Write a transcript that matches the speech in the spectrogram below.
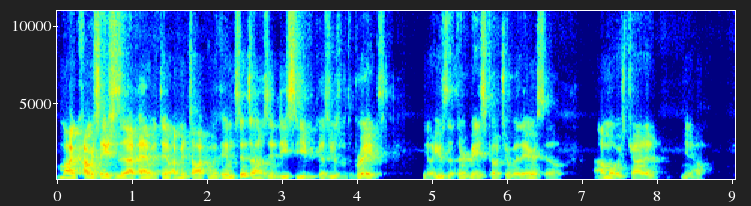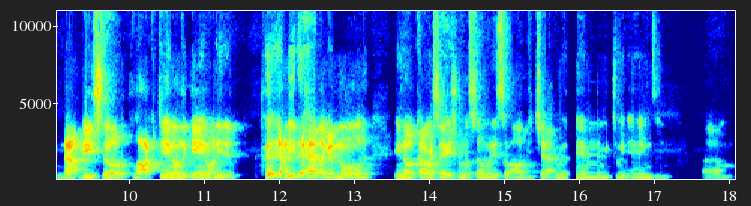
my conversations that I've had with him, I've been talking with him since I was in DC because he was with the Braves. You know, he was the third base coach over there. So I'm always trying to, you know, not be so locked in on the game. I needed I need to have like a normal, you know, conversation with somebody. So I'll be chatting with him in between innings, and um,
